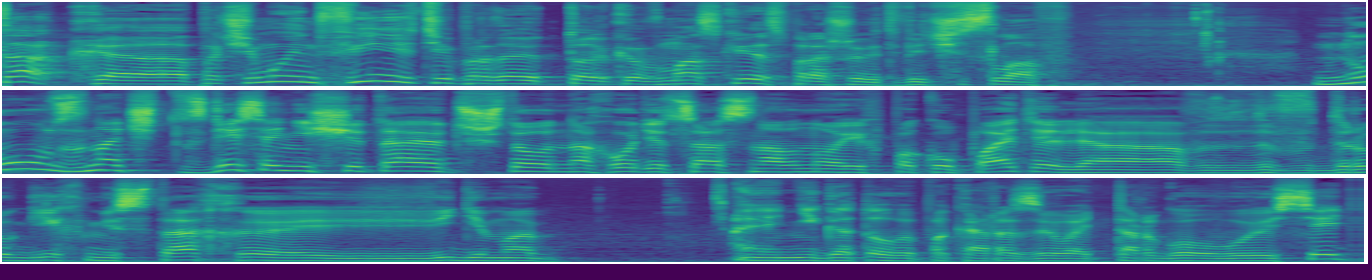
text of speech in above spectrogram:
так, а почему Infinity продают только в Москве, спрашивает Вячеслав. Ну, значит, здесь они считают, что находится основной их покупатель, а в, в других местах, э, видимо, не готовы пока развивать торговую сеть.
